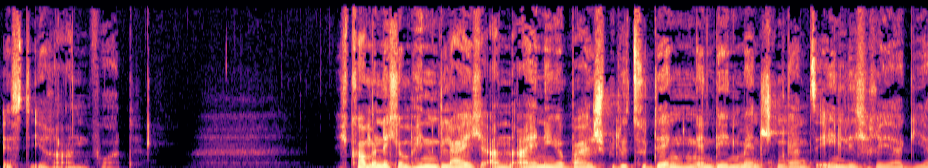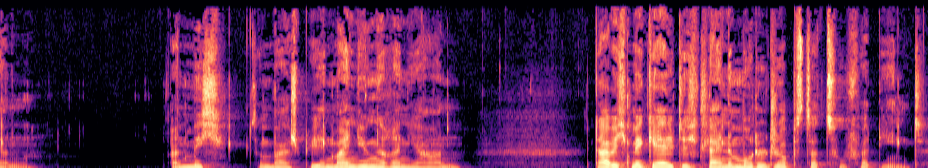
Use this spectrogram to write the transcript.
ist ihre Antwort. Ich komme nicht umhin, gleich an einige Beispiele zu denken, in denen Menschen ganz ähnlich reagieren. An mich zum Beispiel in meinen jüngeren Jahren. Da habe ich mir Geld durch kleine Modeljobs dazu verdient.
